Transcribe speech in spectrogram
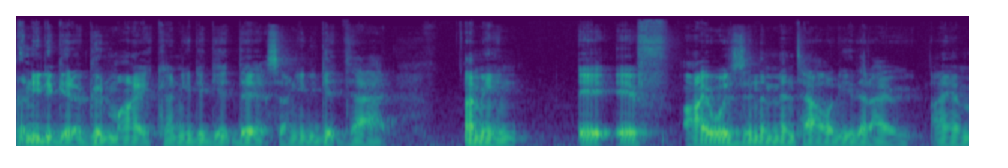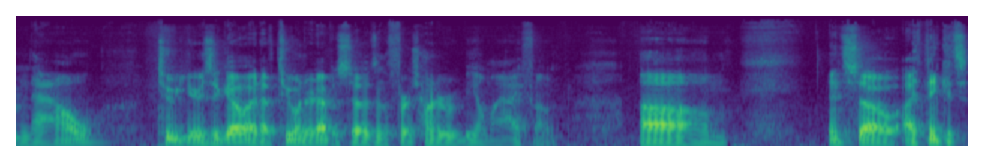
I need to get a good mic. I need to get this. I need to get that. I mean, if I was in the mentality that I I am now, two years ago, I'd have 200 episodes, and the first hundred would be on my iPhone. Um, and so I think it's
